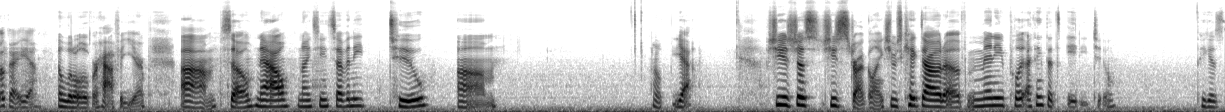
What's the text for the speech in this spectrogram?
Okay, yeah. a little over half a year. Um so now 1972 um oh, yeah. She is just she's struggling. She was kicked out of many pla- i think that's 82 because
